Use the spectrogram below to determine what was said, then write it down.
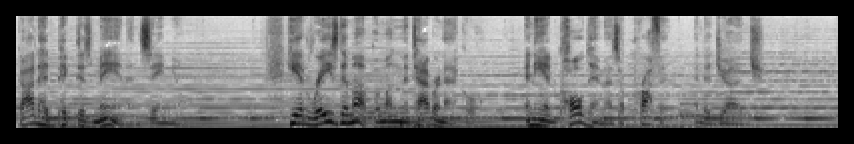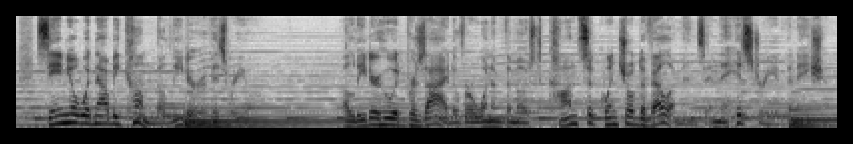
God had picked his man in Samuel. He had raised him up among the tabernacle and he had called him as a prophet and a judge. Samuel would now become the leader of Israel, a leader who would preside over one of the most consequential developments in the history of the nation.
